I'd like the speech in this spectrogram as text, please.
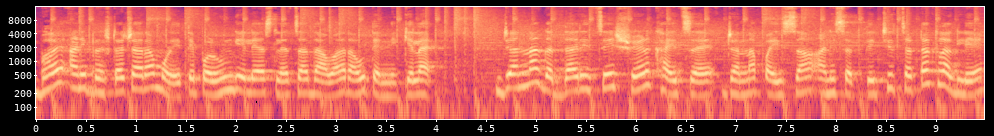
भय आणि भ्रष्टाचारामुळे ते पळून गेले असल्याचा दावा राऊत यांनी केलाय. ज्यांना गद्दारीचे शेळ खायचं आहे ज्यांना पैसा आणि सत्तेची चटक लागली आहे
